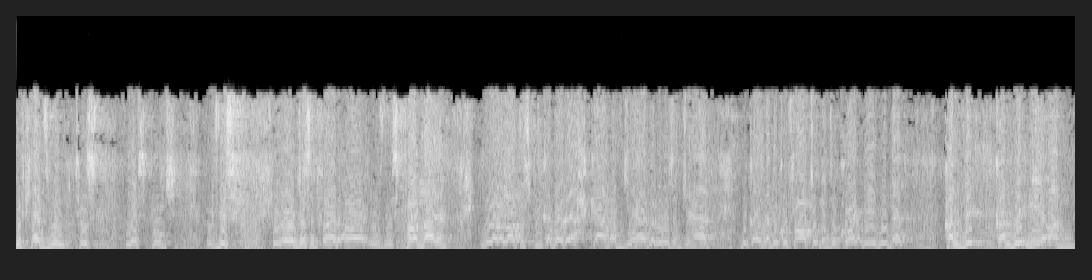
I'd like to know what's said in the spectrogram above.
the feds will twist your speech. Is this fear justified or is this paranoia? You are allowed to speak about the ahkam of jihad, the rules of jihad, because when the kuffar took me to court, they would not convict, convict me on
